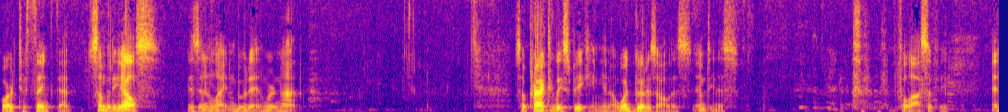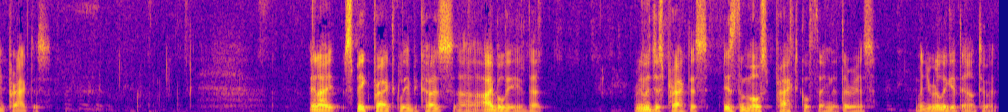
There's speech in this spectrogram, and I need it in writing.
or to think that somebody else is an enlightened Buddha and we're not. So, practically speaking, you know, what good is all this emptiness, philosophy, and practice? And I speak practically because uh, I believe that religious practice is the most practical thing that there is when you really get down to it.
